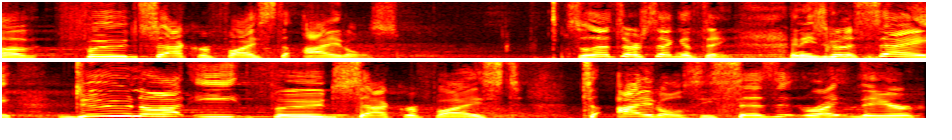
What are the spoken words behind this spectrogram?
of food sacrificed to idols. So that's our second thing. And he's going to say, Do not eat food sacrificed to idols. He says it right there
